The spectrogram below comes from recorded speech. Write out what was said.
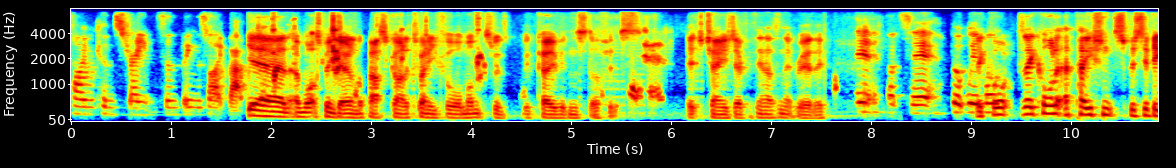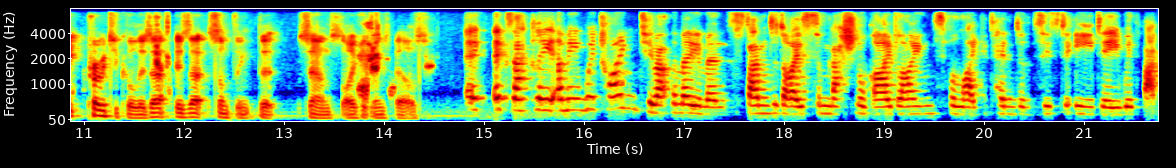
time constraints and things like that, we don't yeah, and what's been going on the past kind of 24 months with with COVID and stuff, it's it's changed everything, hasn't it? Really. it. That's it. But we're They more call, do they call it a patient-specific protocol? Is that is that something that sounds like it rings bells? Exactly. I mean, we're trying to at the moment standardise some national guidelines for like attendances to ED with VAD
